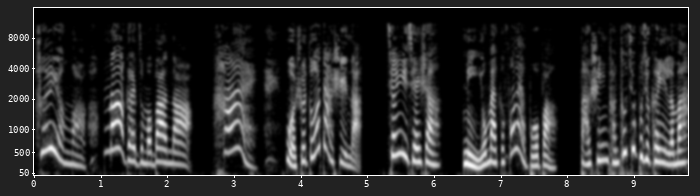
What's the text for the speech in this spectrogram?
这样啊，那该怎么办呢？嗨，我说多大事呢！秋玉先生，你用麦克风来播报，把声音传出去不就可以了吗？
